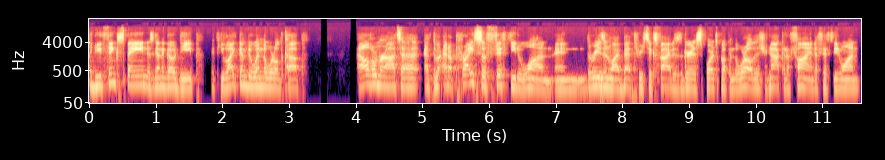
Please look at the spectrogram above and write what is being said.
if you think Spain is going to go deep, if you like them to win the World Cup, Alvaro Morata at the at a price of 50 to 1 and the reason why Bet365 is the greatest sports book in the world is you're not going to find a 50 to 1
